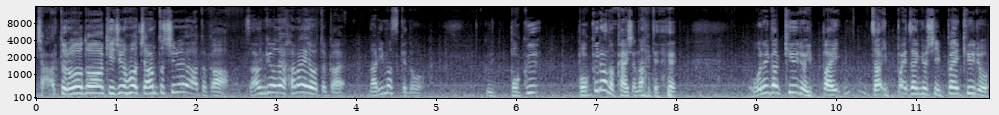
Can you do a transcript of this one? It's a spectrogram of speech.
ちゃんと労働基準法ちゃんとしろよとか残業代払えよとかなりますけど僕僕らの会社なんてね俺が給料いっぱいざいっぱい残業していっぱい給料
